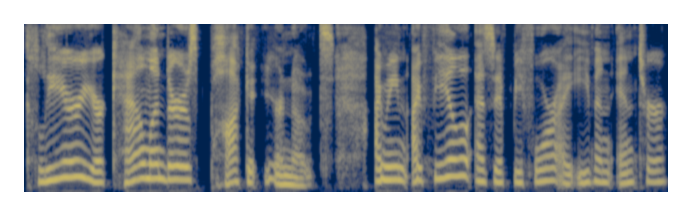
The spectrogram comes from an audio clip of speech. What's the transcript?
Clear your calendars, pocket your notes. I mean, I feel as if before I even enter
